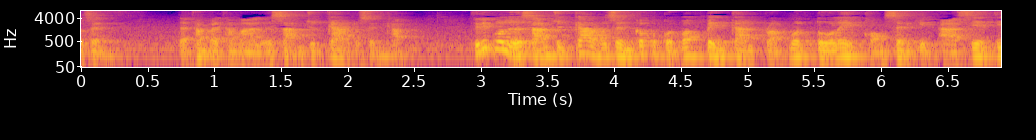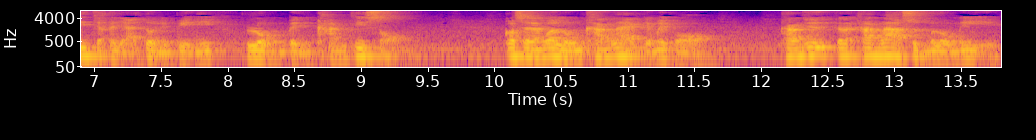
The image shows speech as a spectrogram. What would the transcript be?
4.2%แต่ทำไปทำมาเหลือ 3.9%ครับ ทีนี้พอเหลือ 3.9%ก็ปรากฏว่าเป็นการปรับลดตัวเลขของเศรษฐกิจอาเซียนที่จะขยายตัวในปีนี้ลงเป็นครั้งที่ 2 ก็แสดงว่าลงครั้งแรกยังไม่พอ ครั้งที่ครั้งล่าสุดมาลงนี่อีก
